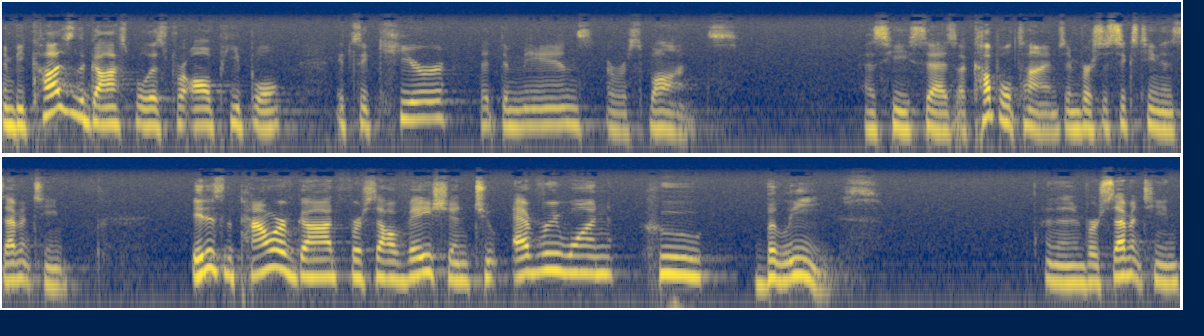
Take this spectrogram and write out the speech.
And because the gospel is for all people, it's a cure that demands a response as he says a couple times in verses 16 and 17. It is the power of God for salvation to everyone who believes. And then in verse 17,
